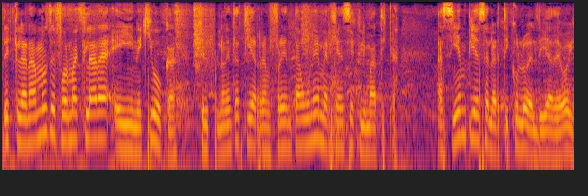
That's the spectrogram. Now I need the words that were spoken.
Declaramos de forma clara e inequívoca que el planeta Tierra enfrenta una emergencia climática. Así empieza el artículo del día de hoy,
